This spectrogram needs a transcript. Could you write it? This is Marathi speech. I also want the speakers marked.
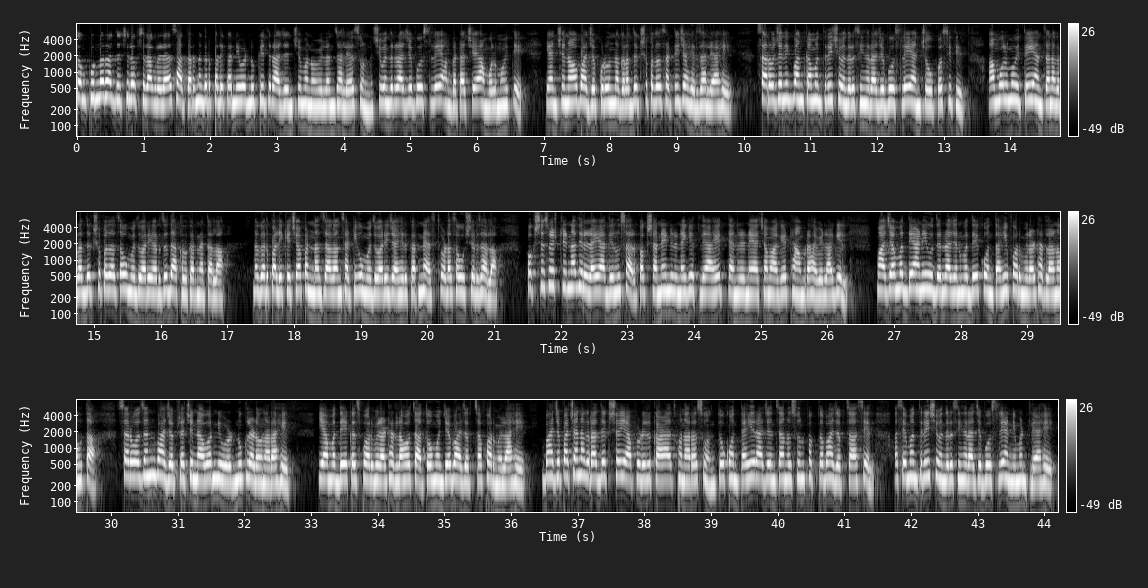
Speaker 1: संपूर्ण राज्याचे लक्ष लागलेल्या सातारा नगरपालिका निवडणुकीत राजांचे मनोमिलन झाले असून शिवेंद्रराजे भोसले अंगटाचे अमोल मोहिते यांचे नाव भाजपकडून नगराध्यक्षपदासाठी जाहीर झाले आहे. सार्वजनिक बांधकाम मंत्री शिवेंद्रसिंहराजे भोसले यांच्या उपस्थितीत अमोल मोहिते यांचा नगराध्यक्षपदाचा उमेदवारी अर्ज दाखल करण्यात आला. नगरपालिकेच्या पन्नास जागांसाठी उमेदवारी जाहीर करण्यास थोडासा उशीर झाला. पक्षश्रेष्ठींना दिलेल्या यादीनुसार पक्षाने निर्णय घेतले आहेत त्या निर्णयाच्या मागे ठाम राहावे लागेल माझ्यामध्ये आणि उदयनराजांमध्ये कोणताही फॉर्म्युला ठरला नव्हता. सर्वजण भाजपच्या चिन्हावर निवडणूक लढवणार आहेत. यामध्ये एकच फॉर्म्युला ठरला होता तो म्हणजे भाजपचा फॉर्म्युला आहे. भाजपाच्या नगराध्यक्ष यापुढील काळात होणार असून तो कोणत्याही राजांचा नसून फक्त भाजपचा असेल असे मंत्री शिवेंद्रसिंहराजे भोसले यांनी म्हटले आहे.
